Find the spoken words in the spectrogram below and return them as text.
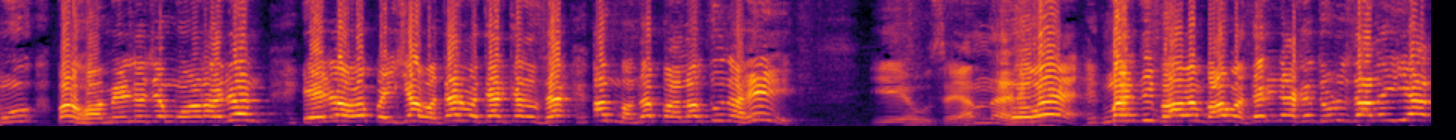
હું પણ હોમેલો જે મોણ આવ્યો ને એનો હવે પૈસા વધારે વધારે કરે છે અને મને પાલવતું નહીં. એવું છે એમ ને? ઓવે મરજી ભાવ એમ ભાવ વધારી નાખે થોડું ચાલે યાર.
